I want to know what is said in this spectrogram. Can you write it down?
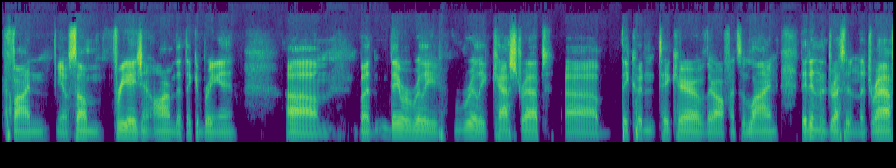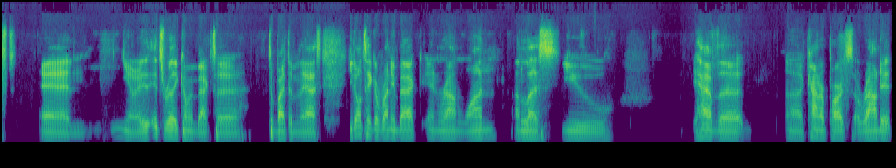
find you know some free agent arm that they could bring in. Um, but they were really really cash strapped. Uh, they couldn't take care of their offensive line. They didn't address it in the draft, and you know it, it's really coming back to to bite them in the ass. You don't take a running back in round one unless you have the uh, counterparts around it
